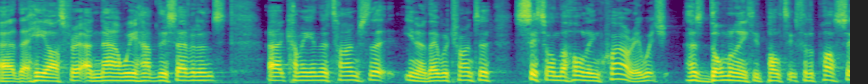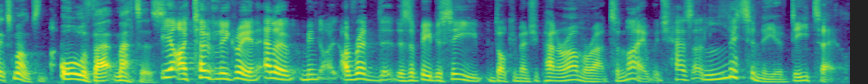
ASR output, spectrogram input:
uh, that he asked for it. And now we have this evidence uh, coming in the Times that, you know, they were trying to sit on the whole inquiry, which has dominated politics for the past six months. All of that matters. Yeah, I totally agree. And Ella, I mean, I- read there's a BBC documentary, Panorama, out tonight, which has a litany of detail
